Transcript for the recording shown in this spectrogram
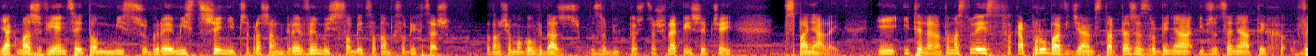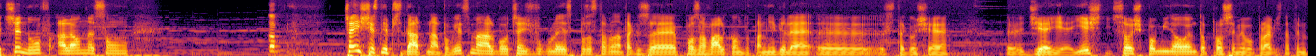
jak masz więcej, to mistrzu gry, mistrzyni, przepraszam, gry, wymyśl sobie co tam sobie chcesz, co tam się mogło wydarzyć. Zrobił ktoś coś lepiej, szybciej, wspanialej. I, I tyle. Natomiast tutaj jest taka próba, widziałem w starterze, zrobienia i wrzucenia tych wyczynów, ale one są. No, część jest nieprzydatna, powiedzmy, albo część w ogóle jest pozostawiona tak, że poza walką to tam niewiele y, z tego się dzieje. Jeśli coś pominąłem, to proszę mnie poprawić na tym, y,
